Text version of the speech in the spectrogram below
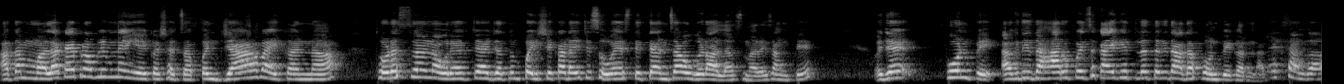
आता मला काय प्रॉब्लेम नाही आहे कशाचा पण ज्या बायकांना थोडंसं नवऱ्याच्या ह्याच्यातून पैसे काढायची सवय असते त्यांचा अवघड आला असणार आहे सांगते. म्हणजे फोन पे. अगदी दहा रुपयाचं काय घेतलं तरी दादा फोन पे करणार. एक सांगा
